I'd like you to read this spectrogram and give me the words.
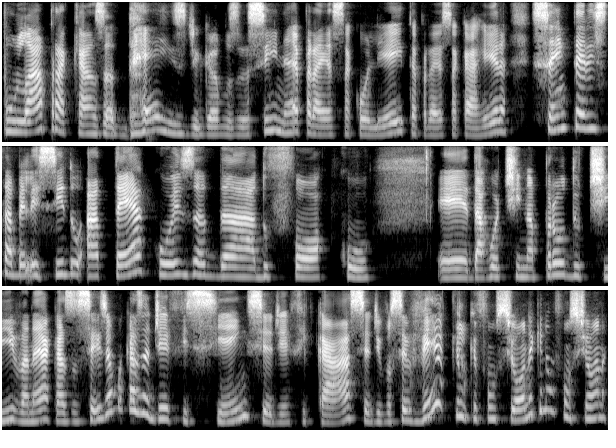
pular para casa 10, digamos assim, né, para essa colheita, para essa carreira, sem ter estabelecido até a coisa da, do foco, é, da rotina produtiva, né? A casa 6 é uma casa de eficiência, de eficácia, de você ver aquilo que funciona e que não funciona.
